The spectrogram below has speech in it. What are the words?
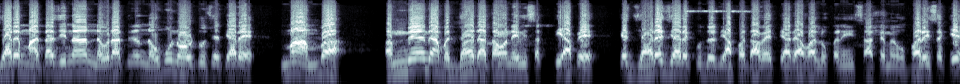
જ્યારે માતાજીના નવરાત્રીના નવમું નોરતું છે, ત્યારે માં અંબા અમને અને આ બધા દાતાઓને એવી શક્તિ આપે કે જ્યારે જ્યારે કુદરતી આફત આવે ત્યારે આવા લોકોની સાથે અમે ઊભા રહી શકીએ,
